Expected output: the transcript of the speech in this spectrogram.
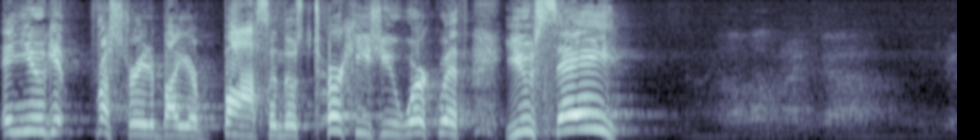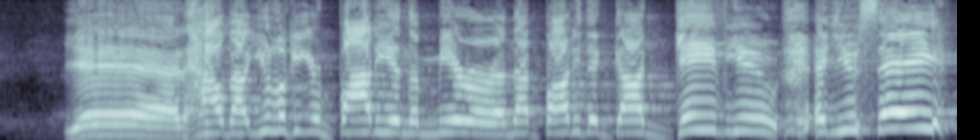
and you get frustrated by your boss and those turkeys you work with? You say, yeah, and how about you look at your body in the mirror and that body that God gave you and you say,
